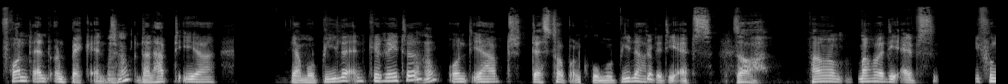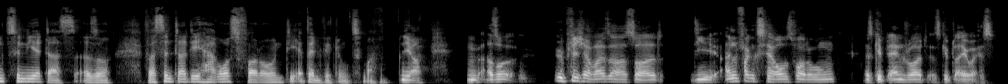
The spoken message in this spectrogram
Frontend und Backend. Mhm. Und dann habt ihr ja mobile Endgeräte mhm. und ihr habt Desktop und Co. Mobile habt ihr die Apps. So, Machen wir, machen wir die Apps. Wie funktioniert das? Also, was sind da die Herausforderungen, die App-Entwicklung zu machen? Ja, also üblicherweise hast du halt die Anfangsherausforderung, es gibt Android, es gibt iOS.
